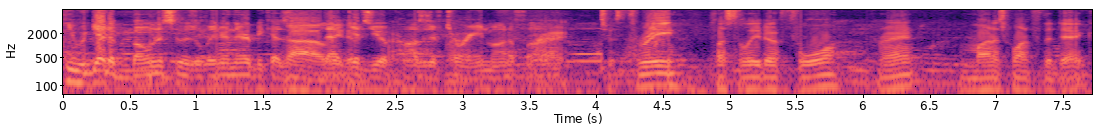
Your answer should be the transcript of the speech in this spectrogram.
He would get a bonus if there's a leader in there because Ah, that leader. gives you a positive terrain modifier. Right. So three plus the leader, four. Right. Minus one for the dig.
